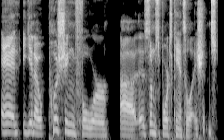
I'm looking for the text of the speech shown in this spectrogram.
And, you know, pushing for uh, some sports cancellations.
